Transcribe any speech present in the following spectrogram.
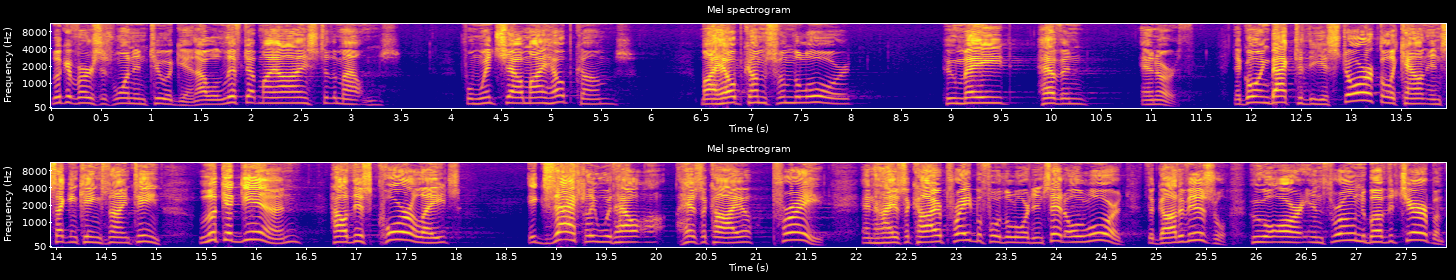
Look at verses 1 and 2 again. I will lift up my eyes to the mountains. From whence shall my help comes? My help comes from the Lord who made heaven and earth. Now, going back to the historical account in 2 Kings 19, look again how this correlates exactly with how uh, Hezekiah prayed. And Hezekiah prayed before the Lord and said, O Lord, the God of Israel, who are enthroned above the cherubim,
